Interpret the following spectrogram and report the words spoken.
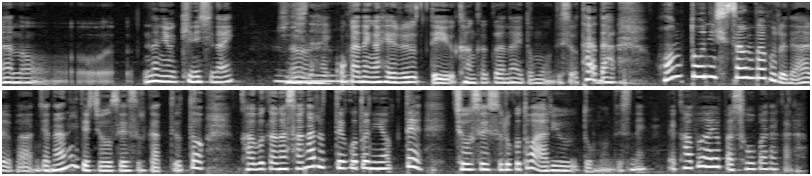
あの何も気にしない？気にしない、うん、お金が減るっていう感覚はないと思うんですよ。ただ、本当に資産バブルであれば、じゃあ何で調整するかっていうと、株価が下がるっていうことによって、調整することはあり得ると思うんですね。で株はやっぱり相場だから。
